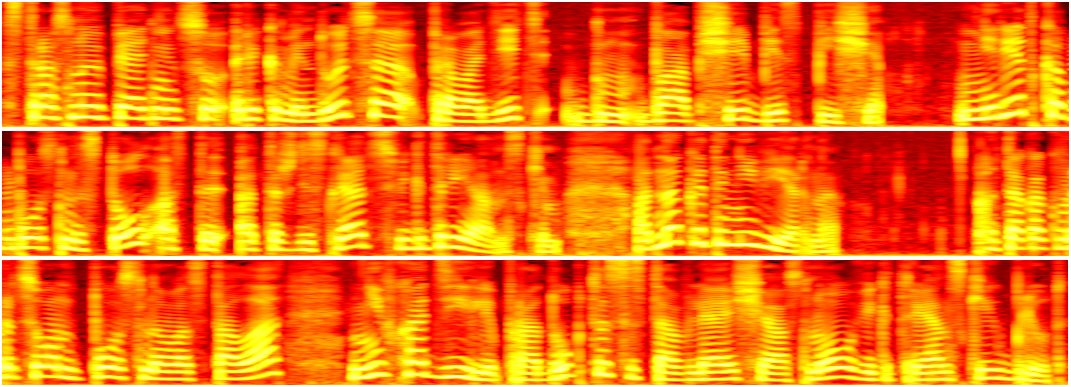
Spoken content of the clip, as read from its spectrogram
Страстную Пятницу, рекомендуется проводить вообще без пищи. Нередко постный стол отождествляют с вегетарианским, однако это неверно так как в рацион постного стола не входили продукты, составляющие основу вегетарианских блюд,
